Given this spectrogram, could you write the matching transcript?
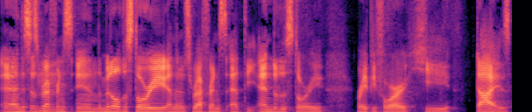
And this is mm. referenced in the middle of the story, and then it's referenced at the end of the story, right before he dies,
